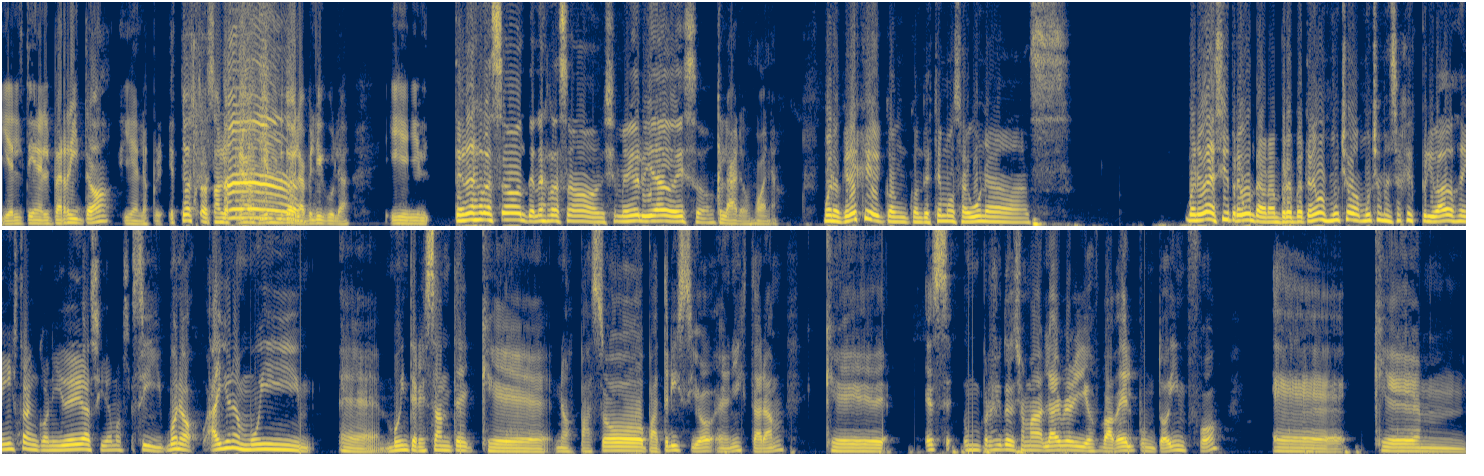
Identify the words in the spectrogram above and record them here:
Y él tiene el perrito. Y en los, pri- todos estos son los primeros Ah. 10 minutos de la película. Y Tenés razón, tenés razón. Yo me había olvidado de eso. claro, bueno. Bueno, ¿querés que con- contestemos algunas Bueno, iba a decir pregunta, Abraham, pero, tenemos mucho- muchos mensajes privados de Instagram con ideas y demás. Sí, bueno, hay uno muy, eh, muy interesante que nos pasó Patricio en Instagram, que es un proyecto que se llama libraryofbabel.info, eh, que, mm,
